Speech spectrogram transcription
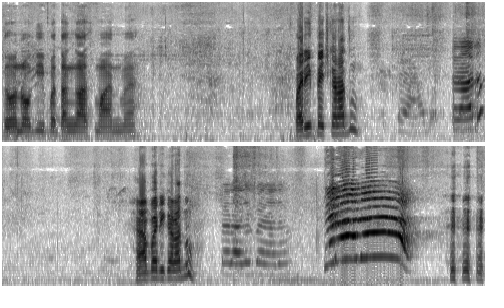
दोनों की पतंग आसमान में। परी पेच करा दूँ? करा दो। हाँ परी करा दो?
